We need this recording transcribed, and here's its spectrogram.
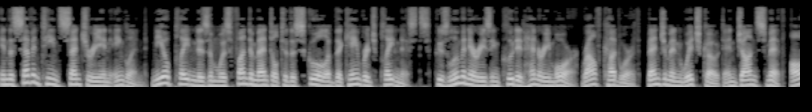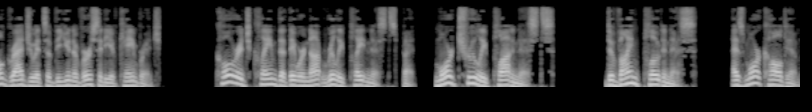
In the 17th century in England, Neoplatonism was fundamental to the school of the Cambridge Platonists, whose luminaries included Henry More, Ralph Cudworth, Benjamin Whichcote and John Smith, all graduates of the University of Cambridge. Coleridge claimed that they were not really Platonists, but more truly Platonists, divine Plotinus, as More called him.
